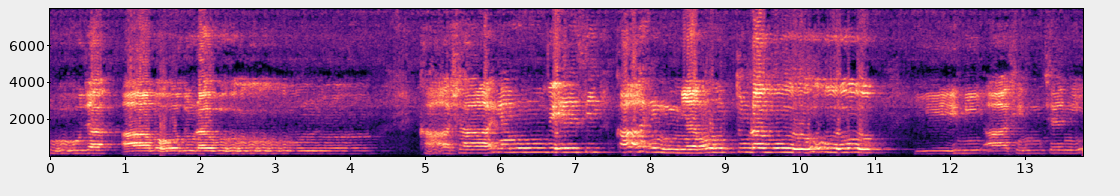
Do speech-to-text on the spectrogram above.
పూజ ఆమోదుడవు. కాషాయము వేసి కారుణ్యమూర్తుడవు. ఏమి ఆశించని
